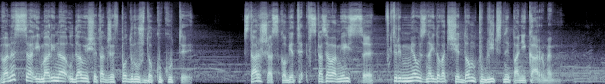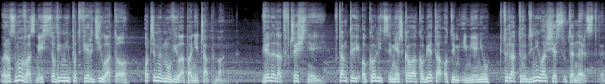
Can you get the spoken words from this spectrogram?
Vanessa i Marina udały się także w podróż do Kukuty. Starsza z kobiet wskazała miejsce, w którym miał znajdować się dom publiczny pani Carmen. Rozmowa z miejscowymi potwierdziła to, o czym mówiła pani Chapman. Wiele lat wcześniej w tamtej okolicy mieszkała kobieta o tym imieniu, która trudniła się sutenerstwem.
